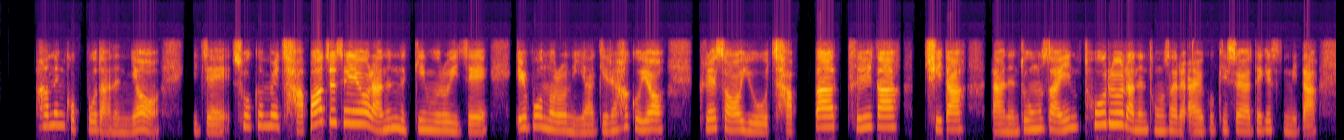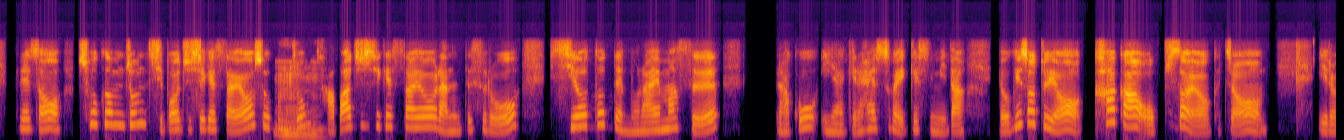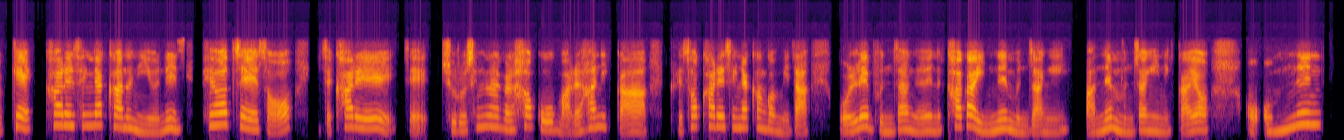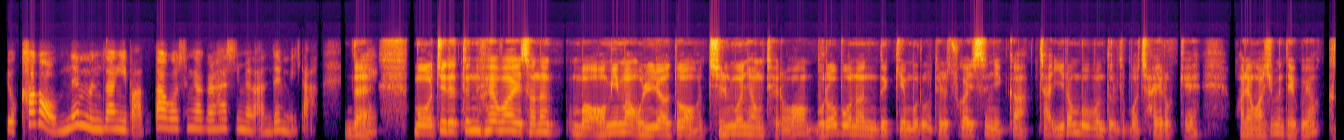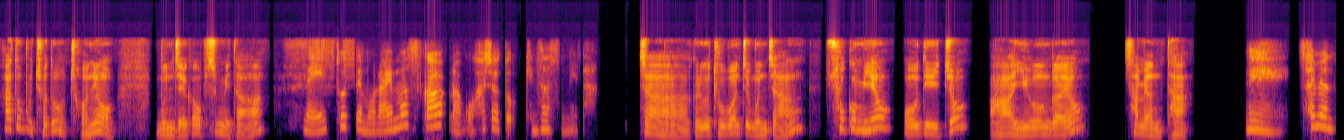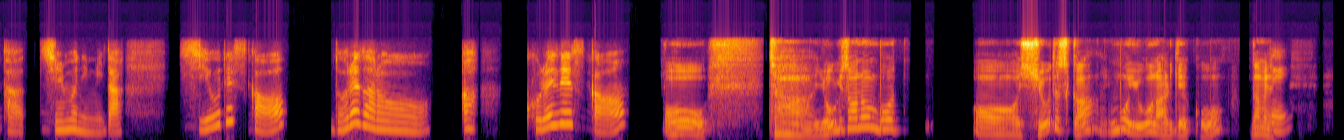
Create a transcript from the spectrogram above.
하는 것보다는요, 이제 소금을 잡아주세요라는 느낌으로 이제 일본어로는 이야기를 하고요. 그래서 요 잡다, 들다, 쥐다 라는 동사인 토르라는 동사를 알고 계셔야 되겠습니다. 그래서 소금 좀 집어주시겠어요? 소금 좀 음. 잡아주시겠어요? 라는 뜻으로 시오토테 모라에마스 라고 이야기를 할 수가 있겠습니다. 여기서도요, 카가 없어요. 그죠? 이렇게 카를 생략하는 이유는 회화체에서 이제 카를 이제 주로 생략을 하고 말을 하니까 그래서 카를 생략한 겁니다. 원래 문장은 카가 있는 문장이 맞는 문장이니까요. 어, 없는, 요 카가 없는 문장이 맞다고 생각을 하시면 안 됩니다. 네. 네. 뭐 어찌됐든 회화에서는 뭐 어미만 올려도 질문 형태로 물어보는 느낌으로 될 수가 있으니까 자, 이런 부분들도 뭐 자유롭게 활용하시면 되고요. 카드 붙여도 전혀 문제가 없습니다. 네, 토때 모라이마스까? 라고 하셔도 괜찮습니다. 자, 그리고 두 번째 문장. 소금이요? 어디 있죠? 아, 이건가요? 사면타. 네, 사면타 질문입니다. 塩ですかどれだろうあ、これですか 오, 자, 여기서는 뭐, 어, 시오데스까? 뭐, 이건 알겠고. 그다음에, 네,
